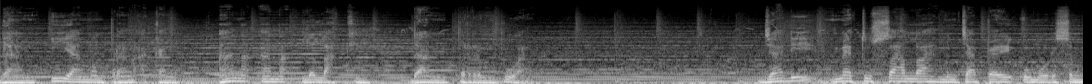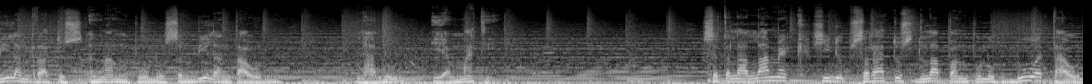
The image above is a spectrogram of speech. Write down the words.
dan ia memperanakkan anak-anak lelaki dan perempuan. Jadi Metusala mencapai umur 969 tahun, lalu ia mati. Setelah Lamek hidup 182 tahun,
